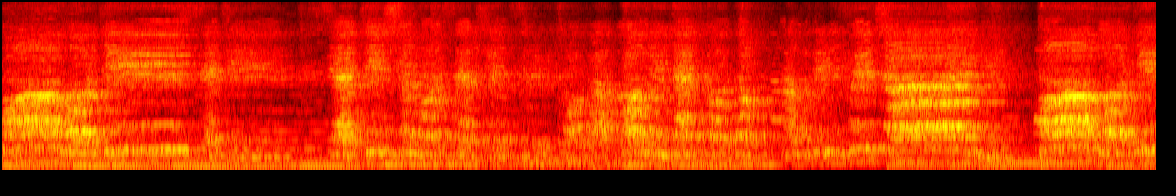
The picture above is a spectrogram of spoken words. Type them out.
молоді святі, святі, що носять життя людського, коли не згодом, на потрібні молоді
